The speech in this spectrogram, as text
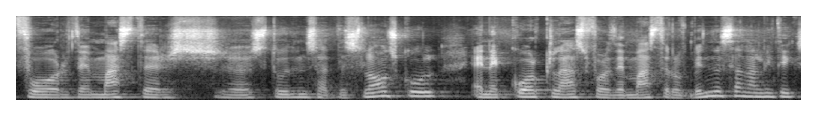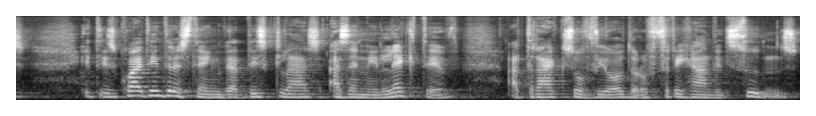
for the master's uh, students at the Sloan School and a core class for the Master of Business Analytics. It is quite interesting that this class, as an elective, attracts of the order of 300 students,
